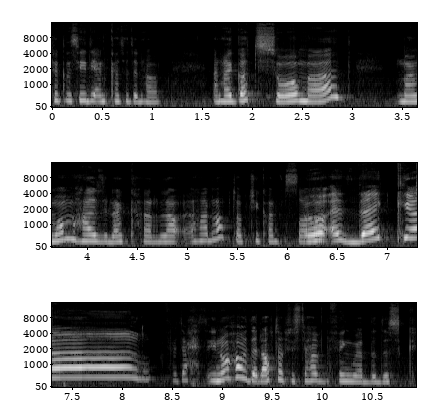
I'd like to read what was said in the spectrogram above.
took the CD and cut it in half and I got so mad my mom has like her la- her laptop she كان في الصالة Oh, أتذكر فتحت you know how the laptops used to have the thing where the disk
